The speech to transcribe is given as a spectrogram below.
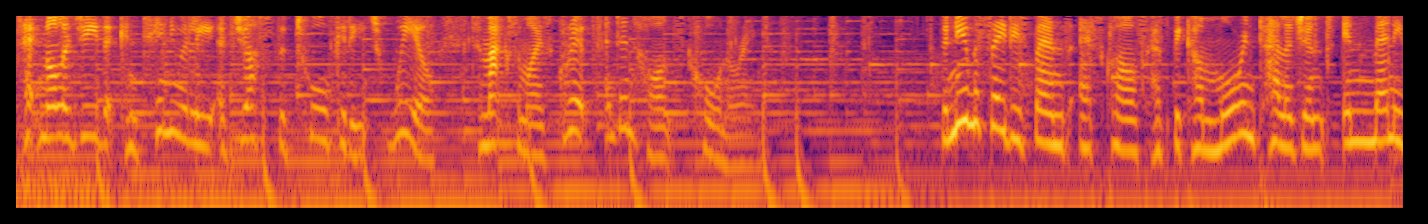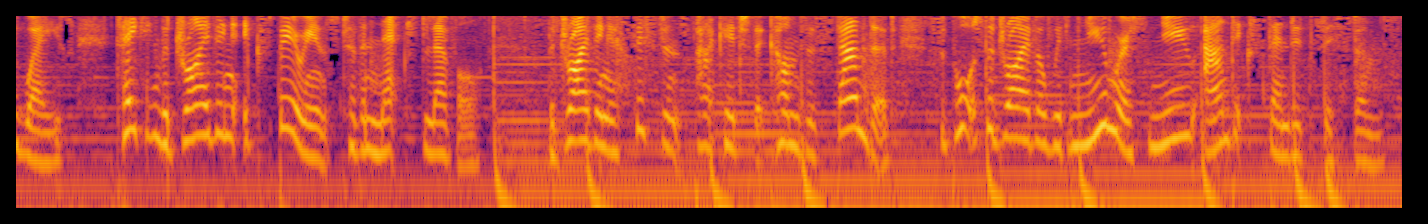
technology that continually adjusts the torque at each wheel to maximise grip and enhance cornering. The new Mercedes-Benz S-Class has become more intelligent in many ways, taking the driving experience to the next level. The driving assistance package that comes as standard supports the driver with numerous new and extended systems.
